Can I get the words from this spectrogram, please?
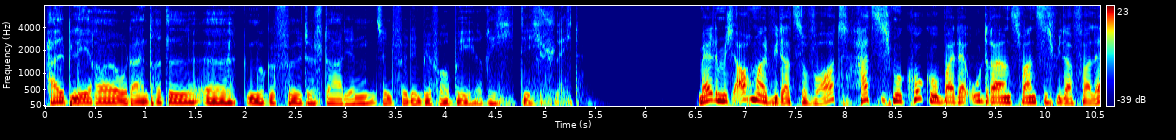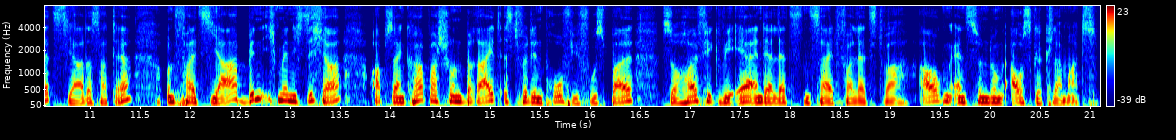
Halbleere oder ein Drittel äh, nur gefüllte Stadien sind für den BVB richtig schlecht. Melde mich auch mal wieder zu Wort. Hat sich Mokoko bei der U23 wieder verletzt? Ja, das hat er. Und falls ja, bin ich mir nicht sicher, ob sein Körper schon bereit ist für den Profifußball, so häufig wie er in der letzten Zeit verletzt war. Augenentzündung ausgeklammert.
